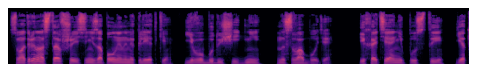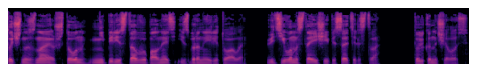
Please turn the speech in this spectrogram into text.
Смотрю на оставшиеся незаполненными клетки, его будущие дни на свободе. И хотя они пусты, я точно знаю, что он не перестал выполнять избранные ритуалы. Ведь его настоящее писательство только началось.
